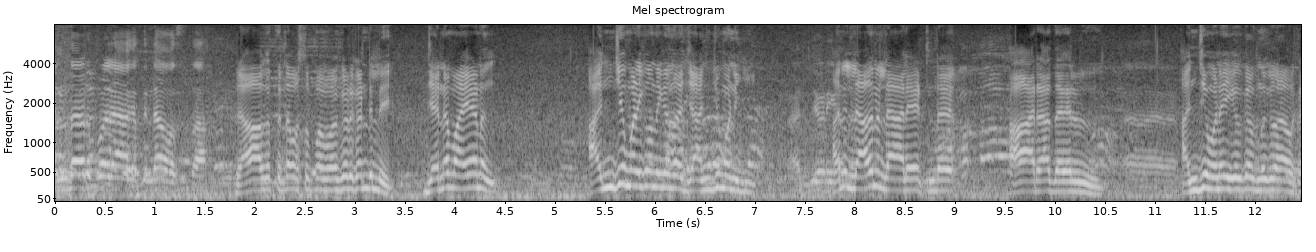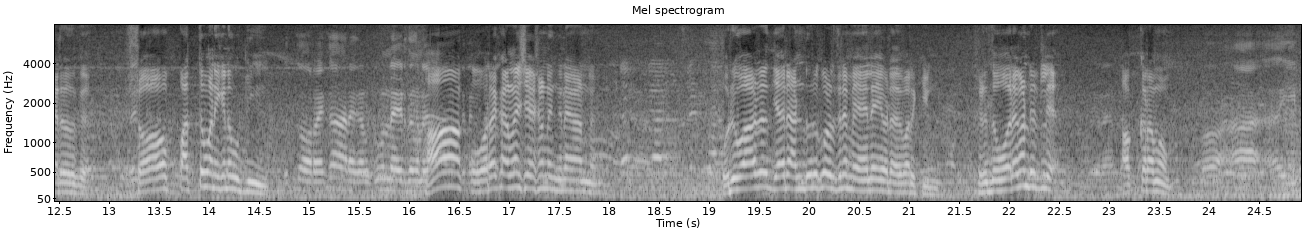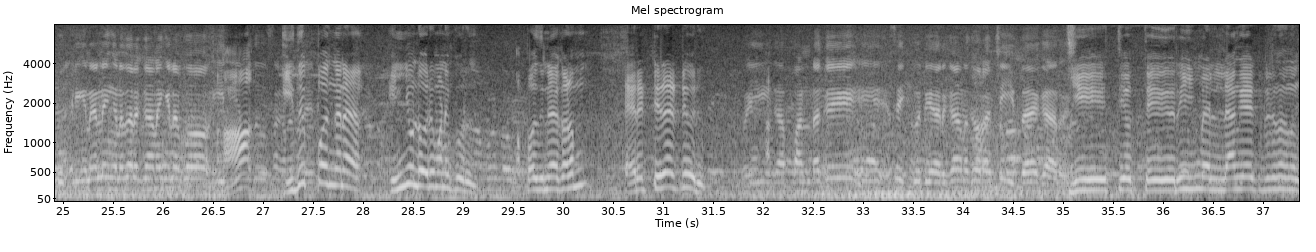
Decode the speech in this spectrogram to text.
എന്താണ് ഇപ്പോൾ രാഗത്തിന്റെ അവസ്ഥ? രാഗത്തിന്റെ അവസ്ഥ കണ്ടില്ലേ? ജനമയാണ്. അഞ്ചു മണിക്ക് വന്നിരിക്കുന്ന അഞ്ചു മണിക്ക്. അതിനില്ല അതിന് ലാലേട്ടന്റെ ആരാധകർ അഞ്ച് മണിക്കൊക്കെ നിൽക്കുന്ന ആൾക്കാരൊക്കെ ഷോ പത്ത് മണിക്കാണ് ബുക്കിങ് ആ കുറേ കാലം ശേഷമാണ് ഇങ്ങനെ കാണുന്നത്. ഒരുപാട് ഞാൻ രണ്ടു കൊല്ലത്തിന് മേലെ ഇവിടെ വർക്ക് ചെയ്യുന്നു പക്ഷെ ഇതുപോലെ കണ്ടിട്ടില്ല. അക്രമം. ഈ ബുക്കിങ്ങിന് തന്നെ ഇങ്ങനെ തിരക്കാണെങ്കിൽ അപ്പൊ ആ ഇതിപ്പോൾ ഇങ്ങനെ ഇനിയുണ്ട് ഒരു മണിക്കൂർ. അപ്പോൾ ഇതിനേക്കാളും ഇരട്ടി ഇരട്ടി വരും. പണ്ടൊക്കെ സെക്യൂരിറ്റിക്കാർക്കാണ് കുറെ ചീത്ത കേൾക്കാറ് ചീത്തയോ എല്ലാം കേട്ടിരുന്നു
